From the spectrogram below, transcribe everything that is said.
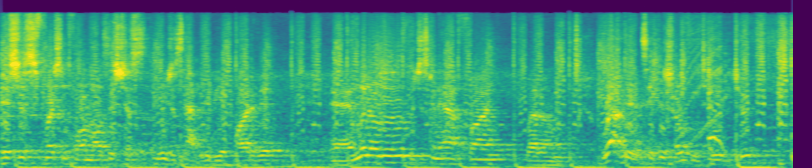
it's just first and foremost, it's just we're just happy to be a part of it. And win or lose, we're just gonna have fun. But um, we're out here to take the trophy. Tell you the truth.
